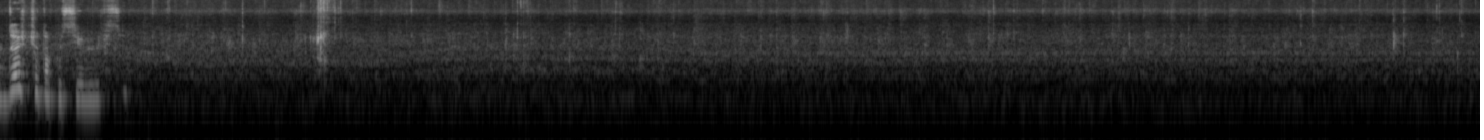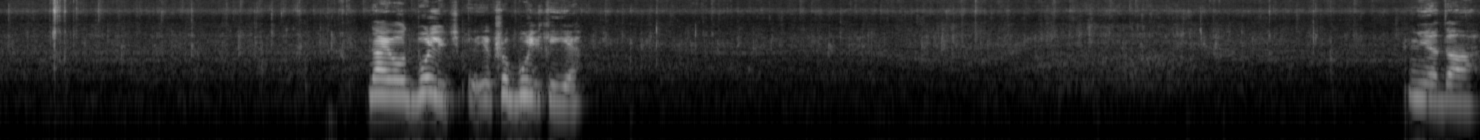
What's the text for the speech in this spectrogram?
А дождь что так усилився? Да, і от боліч, якщо бульки є. Ні, да.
